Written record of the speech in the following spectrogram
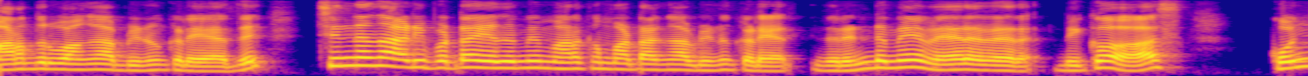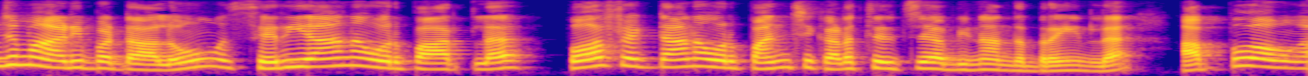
மறந்துடுவாங்க அப்படின்னும் கிடையாது. சின்னதாக அடிபட்டா எதுவுமே மறக்க மாட்டாங்க அப்படின்னும் கிடையாது. இது ரெண்டுமே வேற வேற. பிகாஸ் கொஞ்சமாக அடிபட்டாலும் சரியான ஒரு பார்ட்டில் பர்ஃபெக்டான ஒரு பஞ்சு கிடச்சிருச்சு அப்படின்னா அந்த பிரெயினில் அப்போது அவங்க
